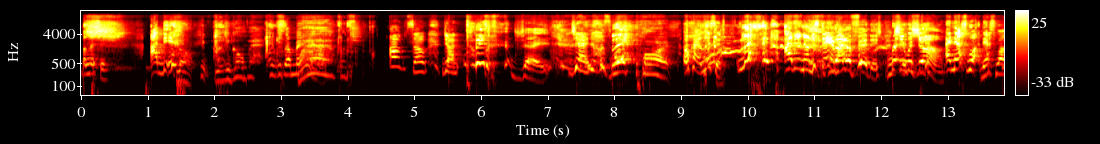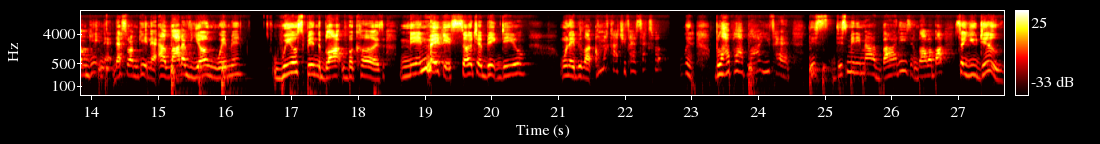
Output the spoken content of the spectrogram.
But listen, I did. No, did you go back? He was a man. Why would you? I'm so Johnny. Please, Jay. Jay. What Please. part? Okay, listen. Listen. I didn't understand. You let right? her finish. She was young. And that's what that's what I'm getting at. That's what I'm getting at. A lot of young women will spin the block because men make it such a big deal when they be like, "Oh my God, you've had sex with." Blah blah blah, you've had this this many amount of bodies and blah blah blah. So you do,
